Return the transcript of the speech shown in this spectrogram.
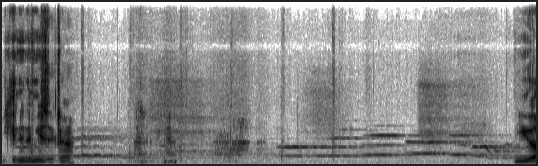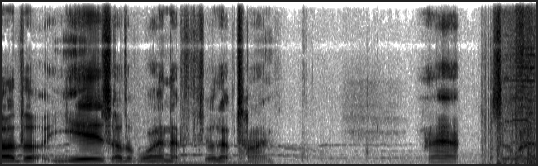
You can hear the music, no? You are the years of the wine that fill up time. Yeah. So the one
